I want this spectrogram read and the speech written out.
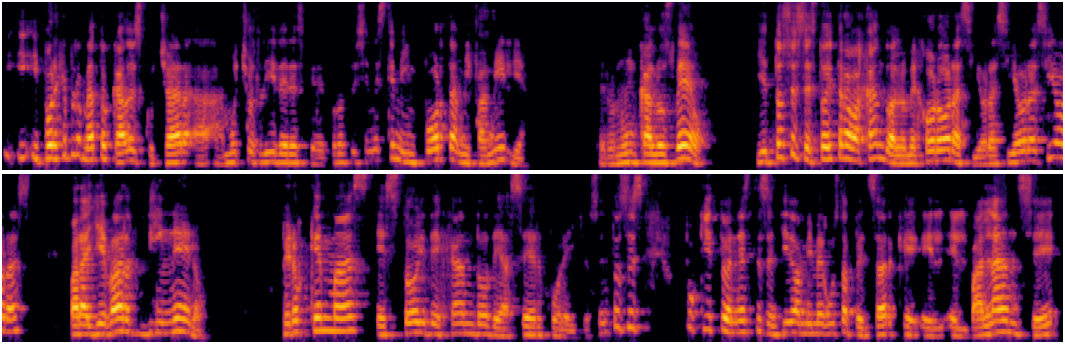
Y, por ejemplo, me ha tocado escuchar a, muchos líderes que de pronto dicen, es que me importa mi familia. pero nunca los veo. Y entonces estoy trabajando a lo mejor horas y horas y horas y horas para llevar dinero. Pero ¿qué más estoy dejando de hacer por ellos? Entonces, un poquito en este sentido, a mí me gusta pensar que el, balance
